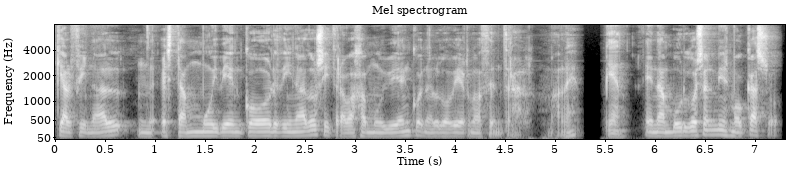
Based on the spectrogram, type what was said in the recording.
que al final mm, están muy bien coordinados y trabajan muy bien con el gobierno central. ¿Vale? Bien, en Hamburgo es el mismo caso.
